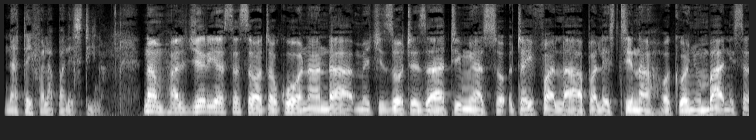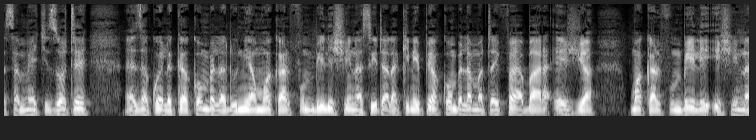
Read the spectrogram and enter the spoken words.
na taifa la palestina. Naam, algeria sasa watakuwa wanaandaa mechi zote za timu ya so, taifa la palestina wakiwa nyumbani sasa mechi zote eh, za kuelekea kombe la dunia mwaka elfu mbili ishirini na sita lakini pia kombe la mataifa ya bara asia mwaka elfu mbili ishirini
